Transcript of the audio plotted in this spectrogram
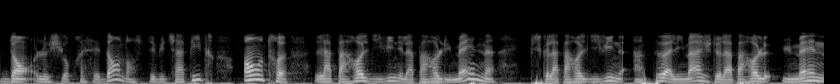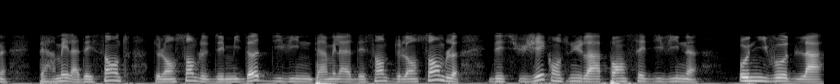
dans le shiur précédent, dans ce début de chapitre, entre la parole divine et la parole humaine, puisque la parole divine, un peu à l'image de la parole humaine, permet la descente de l'ensemble des midotes divines, permet la descente de l'ensemble des sujets contenus dans la pensée divine au niveau de la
